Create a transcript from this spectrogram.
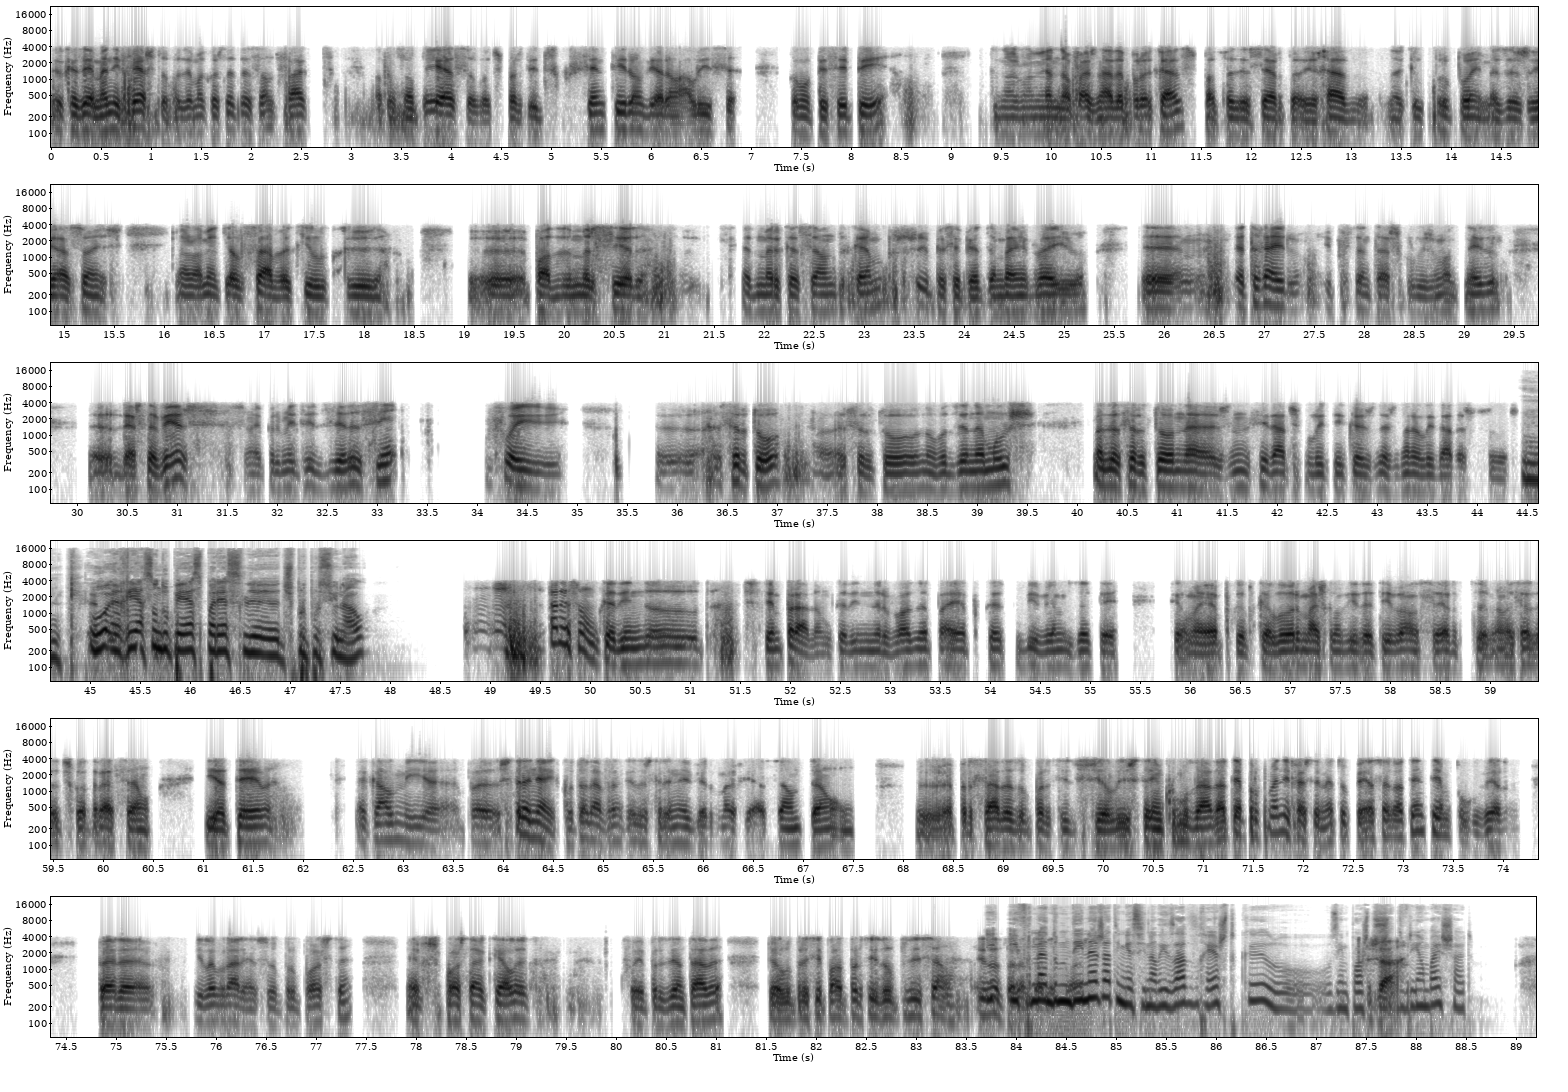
Eu, quer dizer, manifesto, fazer uma constatação de facto. Não foi só o PS, houve outros partidos que se sentiram, vieram à liça como o PCP, que normalmente não faz nada por acaso, pode fazer certo ou errado naquilo que propõe, mas as reações, normalmente ele sabe aquilo que uh, pode merecer a demarcação de campos, e o PCP também veio uh, a terreiro, e portanto acho que Luís Montenegro, uh, desta vez, se me é permitido dizer assim, foi acertou, acertou, não vou dizer na MUS, mas acertou nas necessidades políticas da generalidade das pessoas. Hum. A reação do PS parece-lhe desproporcional? Parece um bocadinho destemperada, um bocadinho nervosa para a época que vivemos até, que é uma época de calor mais convidativa a, um certo, a uma certa descontração e até acalmia. Estranhei, com toda a franqueza, estranhei ver uma reação tão uh, apressada do Partido Socialista, incomodada, até porque manifestamente o PS agora tem tempo, o governo, para elaborarem a sua proposta em resposta àquela que foi apresentada pelo principal partido da oposição. E, e, Fernando Medina já tinha sinalizado, de resto, que os impostos já. deveriam baixar.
